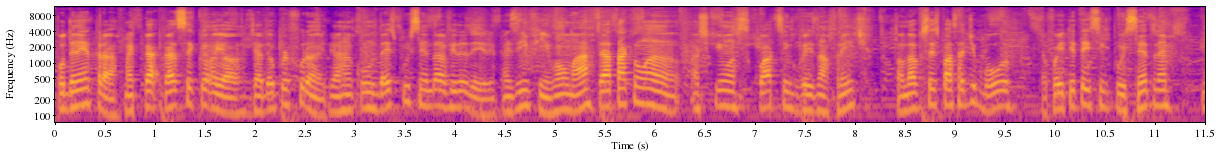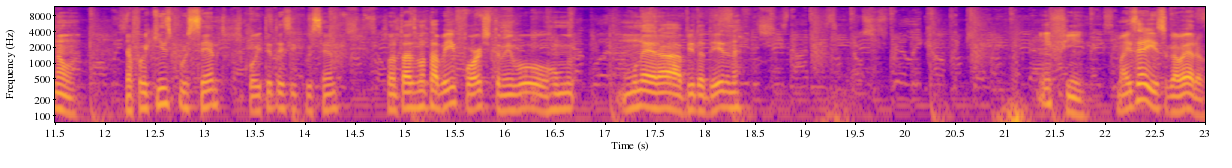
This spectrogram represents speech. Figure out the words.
podendo entrar. Mas caso você, aí ó, já deu perfurante, já arrancou uns 10% da vida dele. Mas enfim, vamos lá. Você ataca uma, acho que umas 4, 5 vezes na frente. Então dá pra vocês passar de boa. Já foi 85%, né? Não, já foi 15%, ficou 85%. O fantasma tá bem forte, também vou remunerar a vida dele, né? Enfim, mas é isso, galera.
